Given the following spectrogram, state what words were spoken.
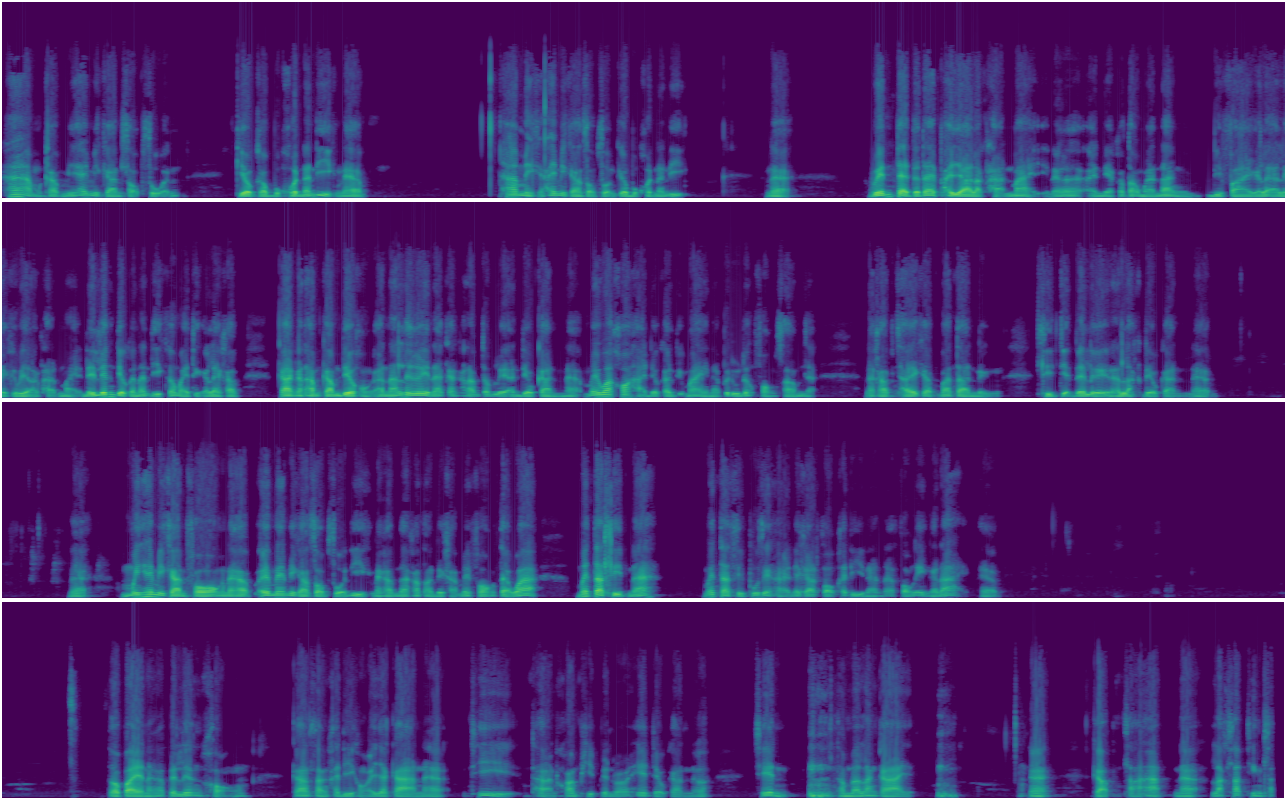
ห้ามครับมีให้มีการสอบสวน เกี่ยวกับบุคคลนั้นอีกนะครับ ห้ามมีให้มีการสอบสวนเกี่ยวกับบุคคลนั้นอีกนะเว้นแต่จะได้พยานหลักฐานใหม่นะอันเนี้ยก็ต้องมานั่ง define กันแล้วอะไรคือพยานหลักฐานใหม่ ในเรื่องเดียวกันนั้นอีกก็หมายถึงอะไรครับ การกระทำกรรมเดียวของอันนั้นเลยนะการกระทำจำเลยอันเดียวกันนะไม่ว่าข้อหาเดียวกันหรือไม่นะไปดูเรื่องฟ้องซ้ำเนี่ยนะครับใช้กับมาตราหนึ่งสี่เจ็ดได้เลยนะหลักเดียวกันนะครับนะไม่ให้มีการฟ้องนะครับเอ้ไม่มีการสอบสวนอีกนะครับนะคำสั่งเด็ดขาดไม่ฟ้อง แต่ว่าไม่ตัดสิทธินะ ไม่ตัดสิทธิผู้เสียหายในการฟ้องคดีนั้นนะฟ้องเองก็ได้นะครับ ต่อไปนะครับเป็นเรื่องของ การสั่งคดีของอายการนะฮะที่ฐานความผิดเป็นประเภทเดียวกันเนาะเช่นทำร้ายร่างกายนะกับสาหัสนะลักทรัพย์ชิงทรัพย์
